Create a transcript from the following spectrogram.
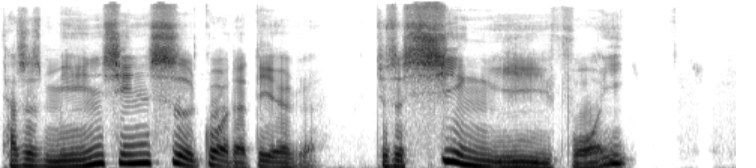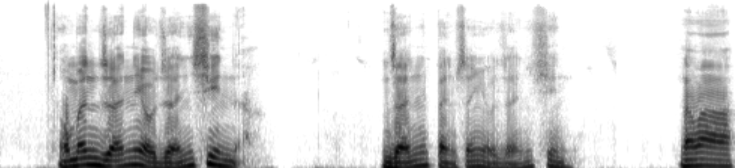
它是明心事过的第二个，就是信以佛意。我们人有人性的，人本身有人性，那么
